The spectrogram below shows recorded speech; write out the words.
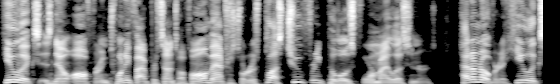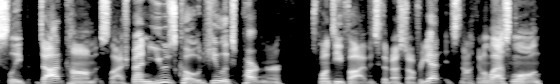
Helix is now offering 25% off all mattress orders plus two free pillows for my listeners. Head on over to helixsleep.com slash Ben. Use code HelixPartner25. It's their best offer yet. It's not going to last long.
